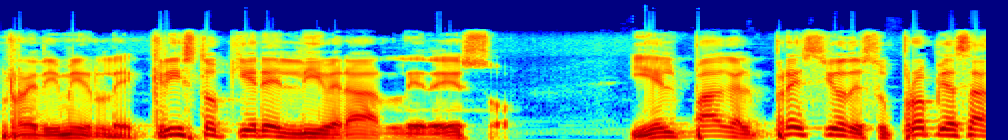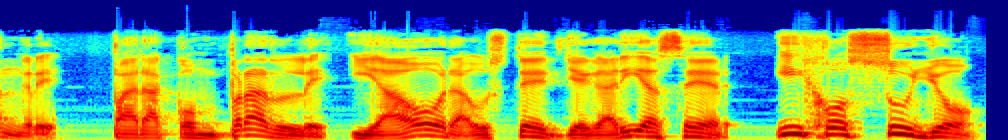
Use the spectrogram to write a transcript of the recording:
redimirle, Cristo quiere liberarle de eso. Y Él paga el precio de su propia sangre para comprarle y ahora usted llegaría a ser hijo suyo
